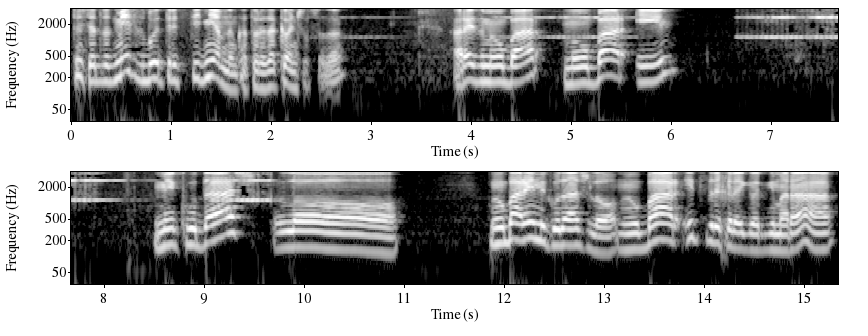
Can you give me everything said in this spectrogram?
То есть этот месяц будет 30-дневным, который закончился, да. Рейз Меубар, Меубар ин, Микудаш ло. Меубар ин Микудаш ло. Меубар ицтрихалей, говорит Гимара,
